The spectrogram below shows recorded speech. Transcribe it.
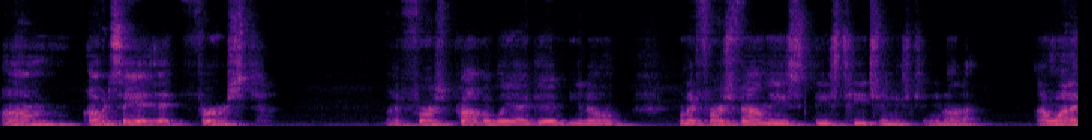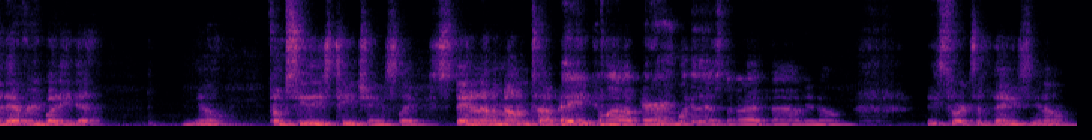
Um, I would say at first, at first probably I did. You know, when I first found these these teachings, you know, I wanted everybody to, you know, come see these teachings. Like standing on a mountaintop, hey, come on up here, hey, look at this, look at what I found. You know, these sorts of things. You know,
